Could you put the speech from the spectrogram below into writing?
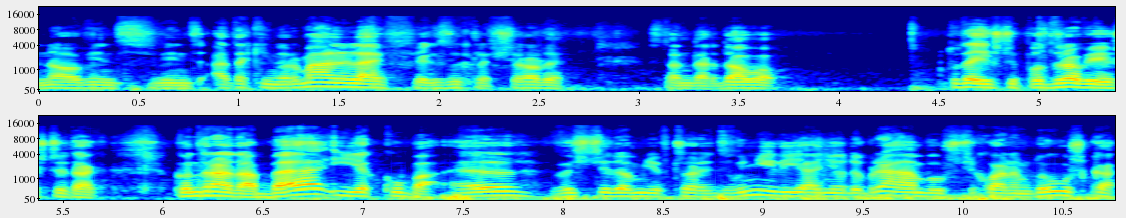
no więc, więc, a taki normalny live, jak zwykle w środę, standardowo. Tutaj jeszcze pozdrowię jeszcze tak. Konrada B i Jakuba L. Wyście do mnie wczoraj dzwonili, ja nie odebrałem, bo już się kładłem do łóżka.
